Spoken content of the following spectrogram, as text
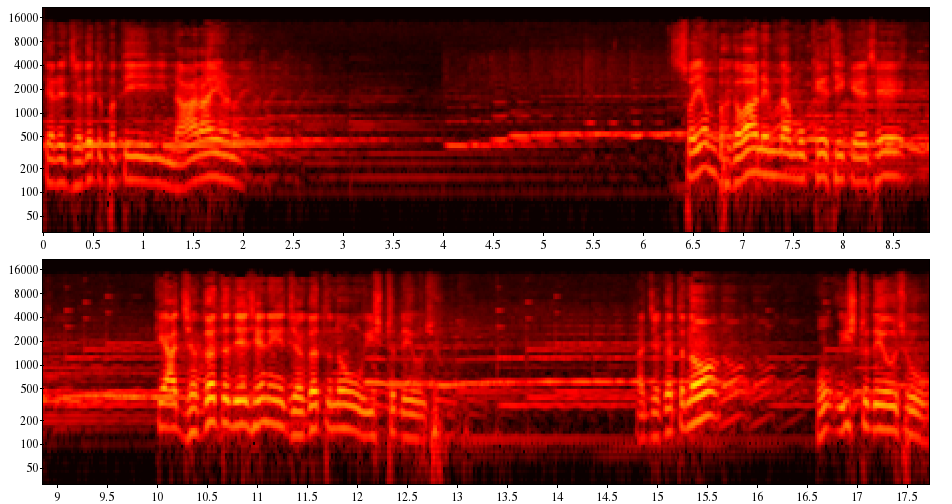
ત્યારે જગતપતિ નારાયણ સ્વયં ભગવાન એમના મુખેથી કહે છે કે આ જગત જે છે ને એ જગતનો હું ઈષ્ટદેવ છું. આ જગતનો હું ઈષ્ટદેવ છું.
